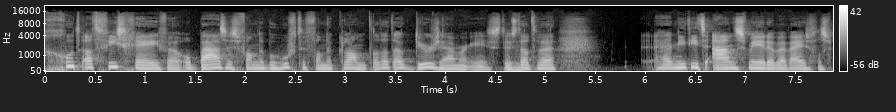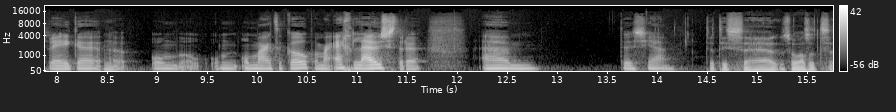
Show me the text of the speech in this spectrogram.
goed advies geven op basis van de behoeften van de klant, dat dat ook duurzamer is. Dus mhm. dat we niet iets aansmeren, bij wijze van spreken, uh, om, om, om maar te kopen, maar echt luisteren. Um, dus ja. Dat is zoals het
